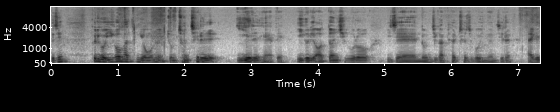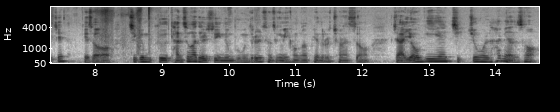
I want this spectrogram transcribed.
그지? 그리고 이거 같은 경우는 좀 전체를 이해를 해야 돼. 이 글이 어떤 식으로 이제 논지가 펼쳐지고 있는지를 알겠지? 그래서 지금 그 단서가 될 수 있는 부분들을 선생님이 형광펜으로 쳐놨어. 자, 여기에 집중을 하면서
